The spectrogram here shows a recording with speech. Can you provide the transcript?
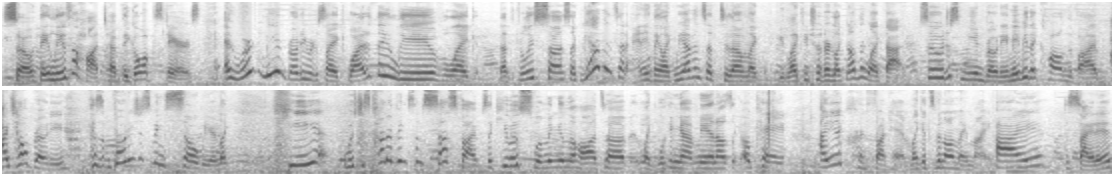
So they leave the hot tub, they go upstairs, and we're, me and Brody were just like, why did they leave? Like, that's really sus. Like, we haven't said anything. Like, we haven't said to them, like, we liked each other, like, nothing like that. So just me and Brody. Maybe they caught on the vibe. I tell Brody, because Brody's just being so weird. Like, he was just kind of being some sus vibes. Like, he was swimming in the hot tub and, like, looking at me, and I was like, okay, I need to confront him. Like, it's been on my mind. I decided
